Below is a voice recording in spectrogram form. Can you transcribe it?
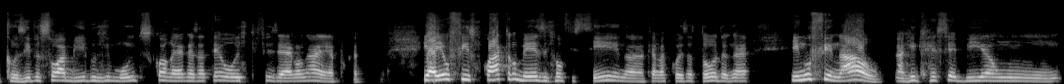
Inclusive, eu sou amigo de muitos colegas até hoje que fizeram na época. E aí eu fiz quatro meses de oficina, aquela coisa toda, né? E no final, a gente recebia um,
